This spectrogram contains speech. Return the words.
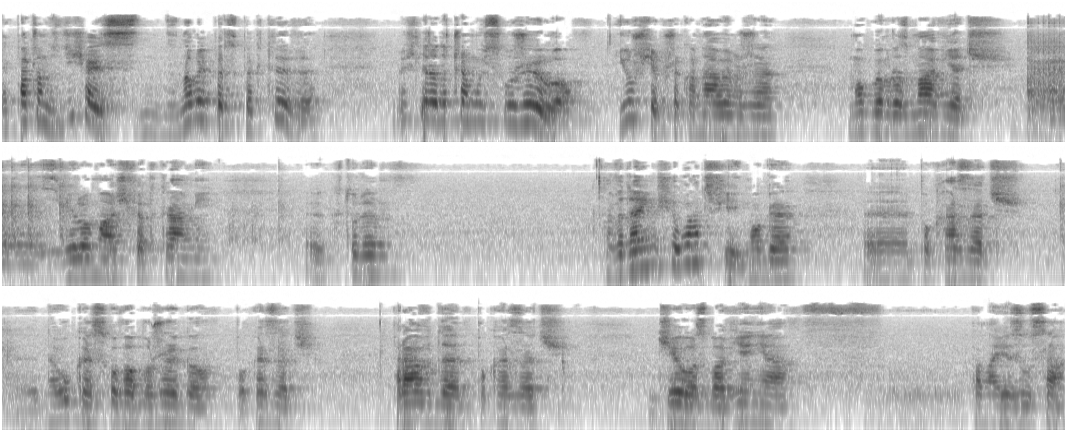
jak patrząc dzisiaj z, z nowej perspektywy, myślę, że to czemuś służyło. Już się przekonałem, że mogłem rozmawiać e, z wieloma świadkami, e, którym wydaje mi się łatwiej. Mogę e, pokazać naukę Słowa Bożego, pokazać prawdę, pokazać dzieło zbawienia Pana Jezusa,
